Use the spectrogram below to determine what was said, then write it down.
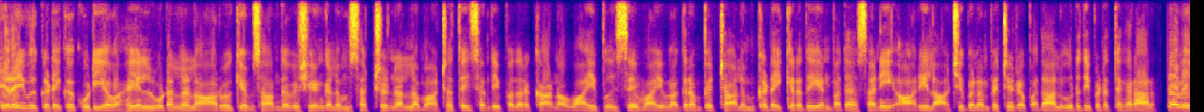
நிறைவு கிடைக்கக்கூடிய வகையில் உடல்நல ஆரோக்கியம் சார்ந்த விஷயங்களும் சற்று நல்ல மாற்றத்தை சந்திப்பதற்கான வாய்ப்பு செவ்வாய் வக்ரம் பெற்றாலும் கிடைக்கிறது என்பதை சனி ஆறில் ஆட்சி பலம் பெற்றிருப்பதால் உறுதிப்படுத்துகிறார். எனவே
